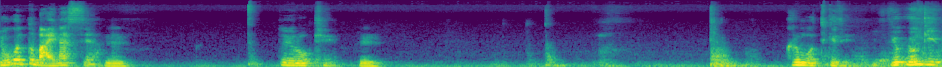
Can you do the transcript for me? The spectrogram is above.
요건 또 마이너스야. 음, 또 요렇게. 음. 그러면 어떻게 돼? 요, 여기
